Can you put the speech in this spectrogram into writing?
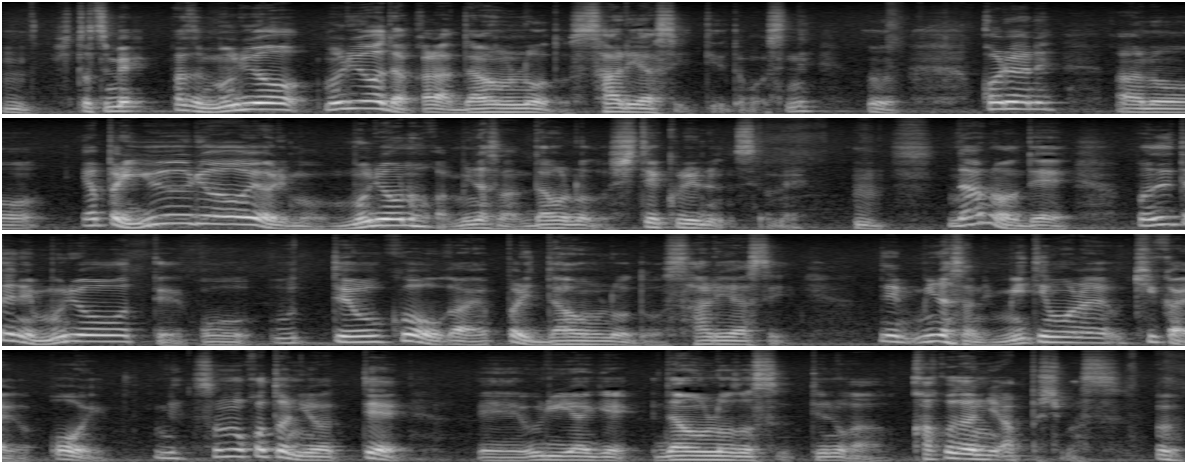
うん、1つ目。まず無料無料だからダウンロードされやすいっていうとこですね、うん、これはねあのやっぱり有料よりも無料の方が皆さんダウンロードしてくれるんですよね、うん、なのでまあ、絶対ね無料ってこう売っておく方がやっぱりダウンロードされやすい。で皆さんに見てもらう機会が多い。でそのことによって、えー、売上ダウンロード数っていうのが格段にアップします、うん、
